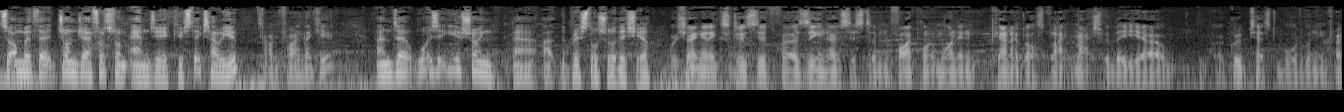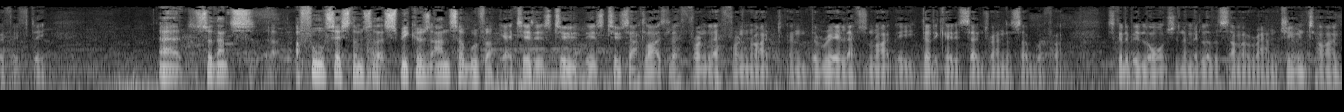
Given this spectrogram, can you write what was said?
So I'm with uh, John Jeffers from MJ Acoustics. How are you? I'm fine, thank you. And uh, what is it you're showing uh, at the Bristol show this year? We're showing an exclusive uh, Xeno system, a 5.1 in piano gloss black, matched with the uh, group test award winning Pro 50. Uh, so that's a full system, so that's speakers and subwoofer. Yeah, it is. It's two. It's two satellites, left, front, left, front, right, and the rear, left, and right. The dedicated centre and the subwoofer. It's going to be launched in the middle of the summer, around June time,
